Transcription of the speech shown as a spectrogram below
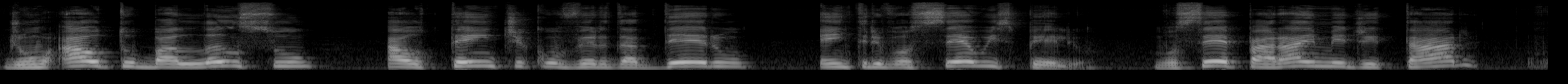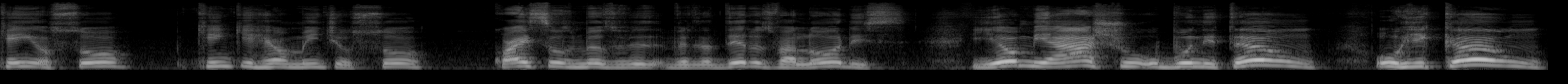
de um alto balanço autêntico, verdadeiro, entre você e o espelho. Você parar e meditar quem eu sou, quem que realmente eu sou, quais são os meus verdadeiros valores, e eu me acho o bonitão, o ricão,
